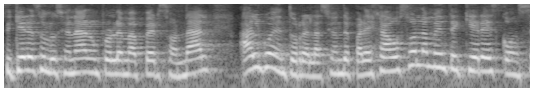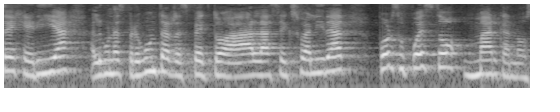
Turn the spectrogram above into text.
Si quieres solucionar un problema personal, algo en tu relación de pareja o solamente quieres consejería, algunas preguntas respecto a la sexualidad, por supuesto, márcanos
